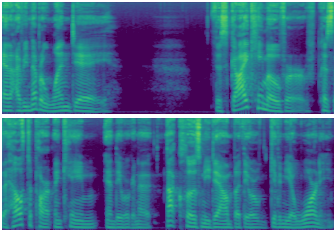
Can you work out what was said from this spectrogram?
and I remember one day, this guy came over because the health department came and they were gonna not close me down, but they were giving me a warning.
